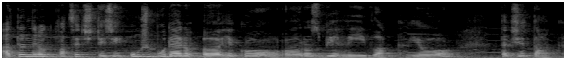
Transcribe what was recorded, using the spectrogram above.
a ten rok 2024 už bude uh, jako uh, rozběhlý vlak, jo? Takže tak.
